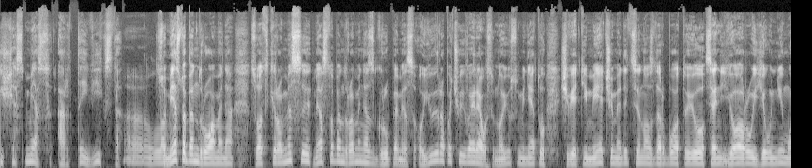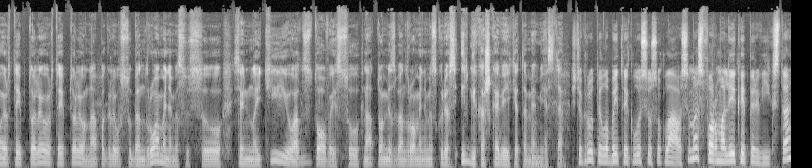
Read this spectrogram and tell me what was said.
iš esmės, ar tai vyksta? Lab... Su miesto bendruomenė, su atskiromis miesto bendruomenės grupėmis, o jų yra pačių įvairiausių, nuo jūsų minėtų švietimiečių, medicinos darbuotojų, seniorų, jaunimo ir taip toliau ir taip toliau. Na, pagaliau su bendruomenėmis, su, su seninaitijų atstovais, su, na, tomis bendruomenėmis, kurios irgi kažką veikia tame mieste. Iš tikrųjų, tai labai taiklus jūsų klausimas, formaliai kaip ir vyksta,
